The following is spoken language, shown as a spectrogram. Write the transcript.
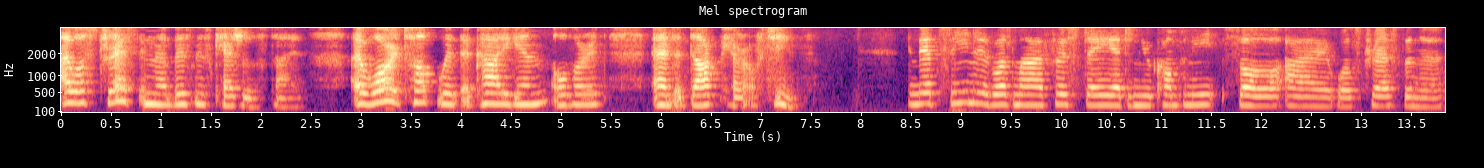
I was dressed in a business casual style. I wore a top with a cardigan over it and a dark pair of jeans. In that scene, it was my first day at a new company, so I was dressed in a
